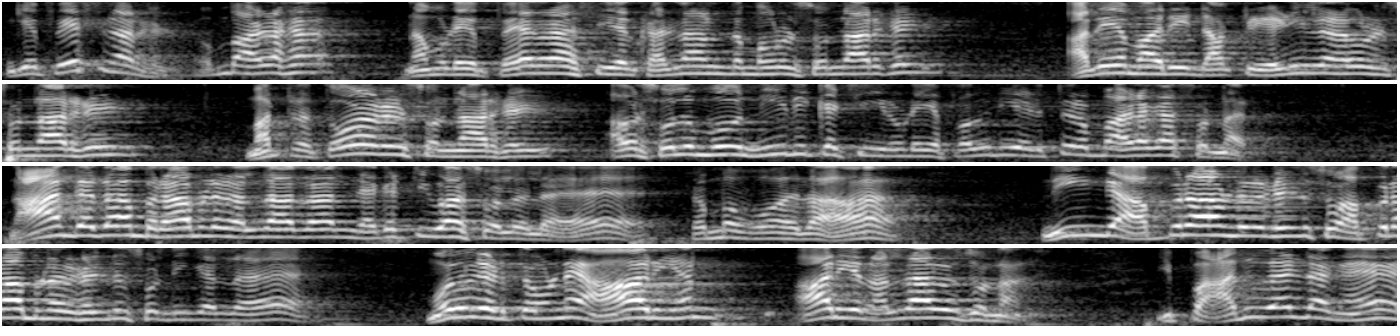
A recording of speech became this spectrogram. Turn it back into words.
இங்கே பேசினார்கள். ரொம்ப அழகாக நம்முடைய பேராசிரியர் கருணானந்தம் அவர்கள் சொன்னார்கள் அதே மாதிரி டாக்டர் எழிலன் அவர்கள் சொன்னார்கள் மற்ற தோழர்கள் சொன்னார்கள். அவர் சொல்லும்போது நீதி கட்சியினுடைய பகுதியை எடுத்து ரொம்ப அழகாக சொன்னார். நாங்கள் தான் பிராமணர் அல்லாதான் நெகட்டிவாக சொல்லலை ரொம்ப இதாக நீங்கள் அப்ராமணர்கள்னு சொ அப்ராமணர்கள்னு சொன்னீங்கல்ல. முதல் எடுத்த உடனே ஆரியன் ஆரியன் அல்லாதன்னு சொன்னாங்க. இப்போ அது வேண்டாங்க.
